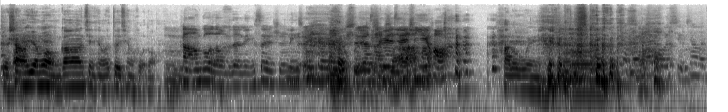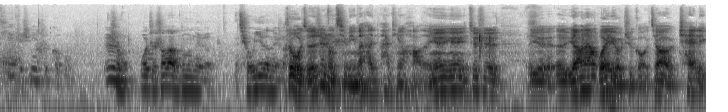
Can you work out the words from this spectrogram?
对，上个月末我们刚刚进行了队庆活动，嗯，刚刚过了我们的零岁生日，零岁生日十月十月三十一号。Halloween。是吗？我只收到了他们那个球衣的那个。就我觉得这种起名的还还挺好的，因为因为就是也呃原来我也有只狗叫 Chili，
